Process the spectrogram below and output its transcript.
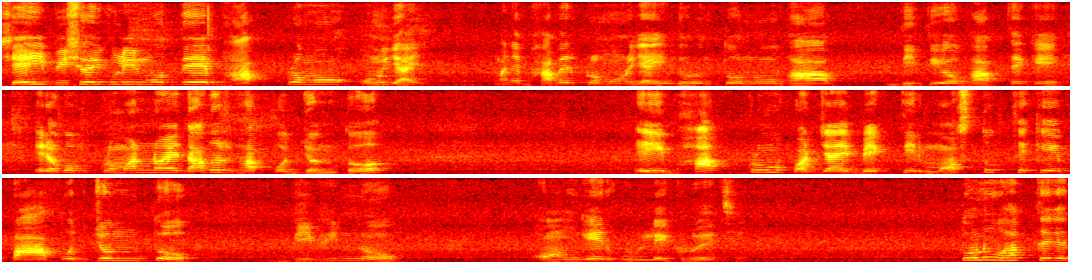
সেই বিষয়গুলির মধ্যে ভাবক্রম অনুযায়ী মানে ভাবের ক্রম অনুযায়ী, ধরুন তনু ভাব, দ্বিতীয় ভাব থেকে এরকম ক্রমান্বয়ে দ্বাদশ ভাব পর্যন্ত এই ভাবক্রম পর্যায়ে ব্যক্তির মস্তক থেকে পা পর্যন্ত বিভিন্ন অঙ্গের উল্লেখ রয়েছে। তনুভাব থেকে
